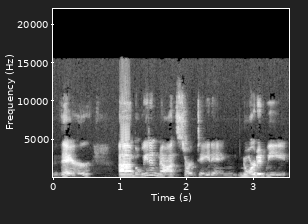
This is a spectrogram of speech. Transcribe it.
there. Um, but we did not start dating, nor did we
